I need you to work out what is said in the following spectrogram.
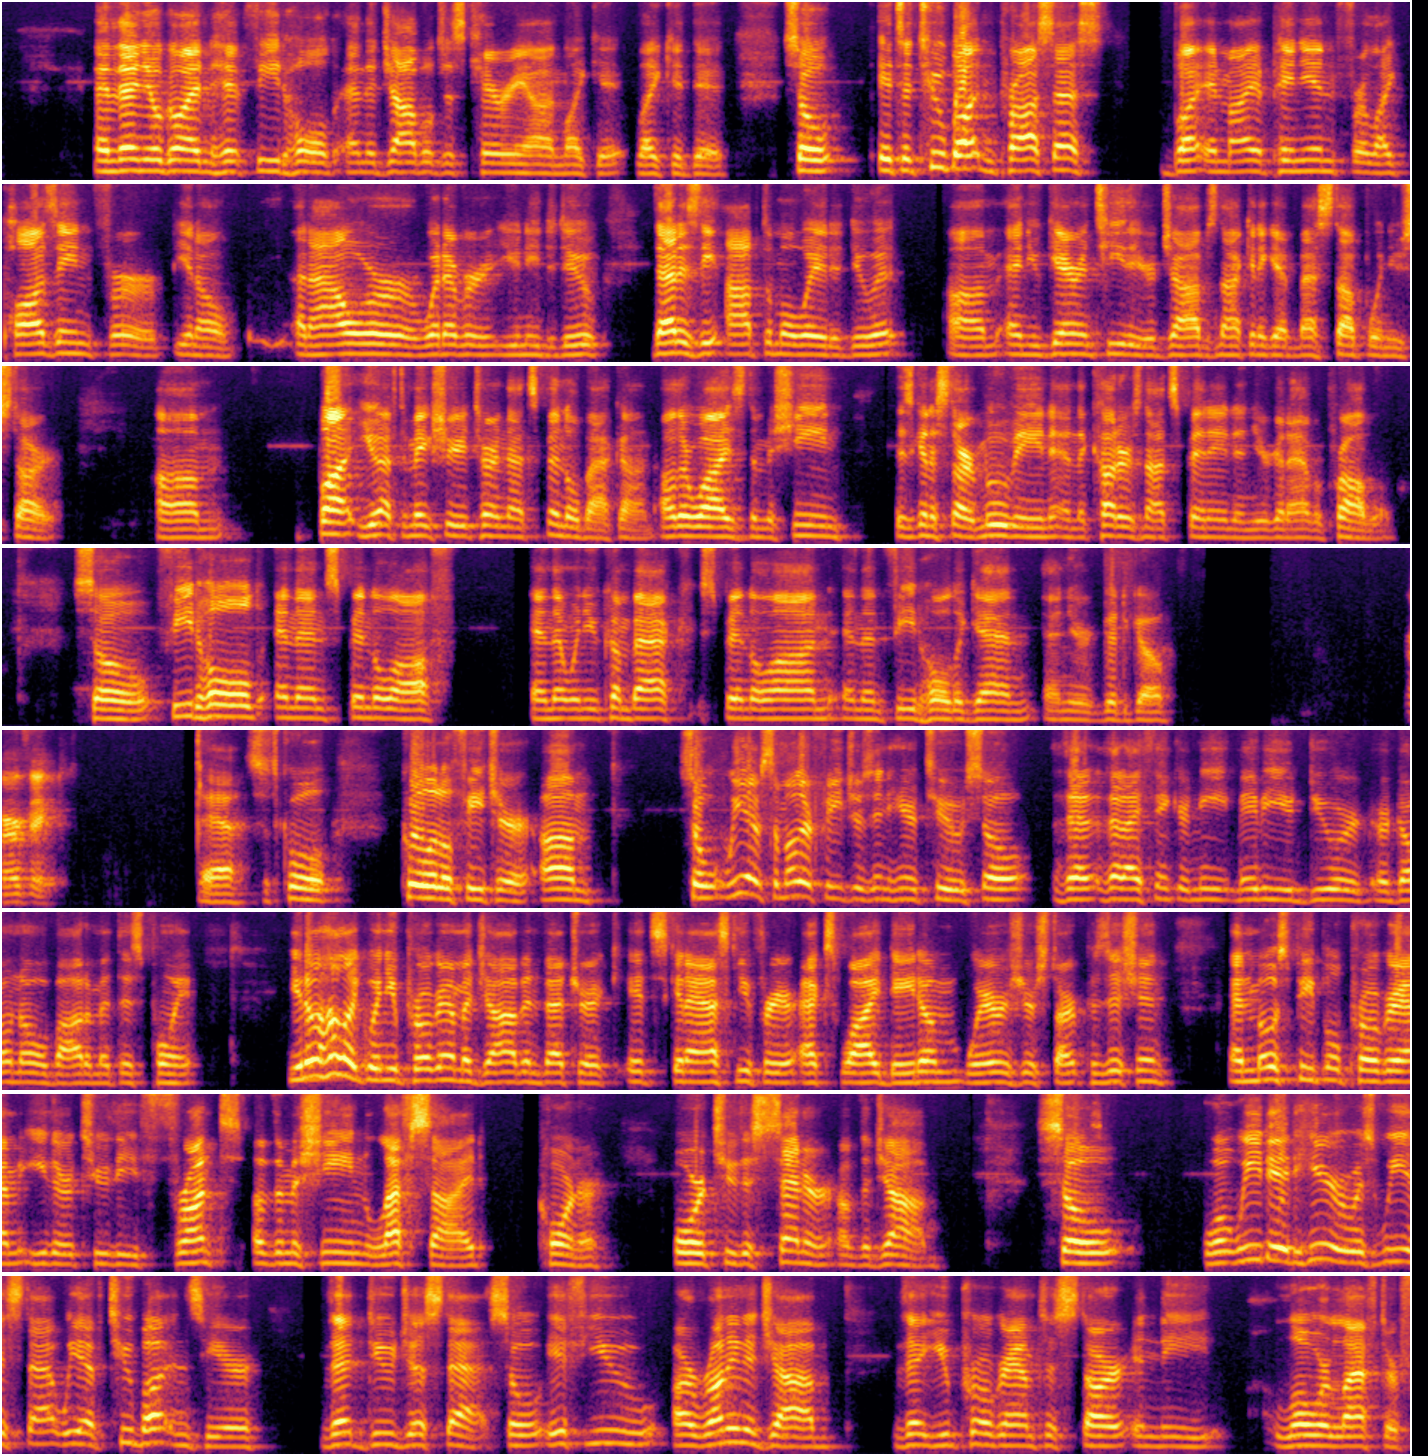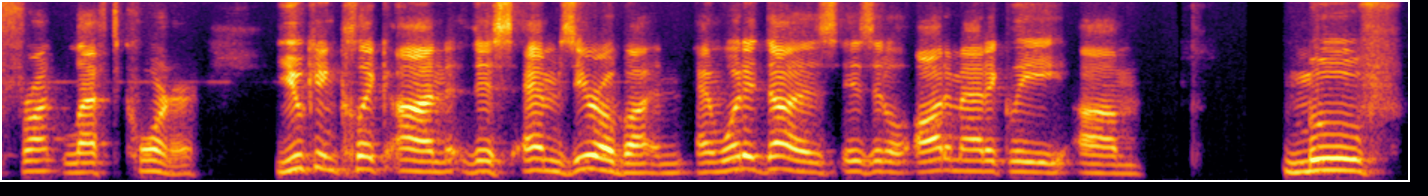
And then you'll go ahead and hit feed hold and the job will just carry on like it, like it did. So it's a two button process, but in my opinion, for like pausing for, you know, an hour or whatever you need to do, that is the optimal way to do it. Um, and you guarantee that your job's not going to get messed up when you start. Um, but you have to make sure you turn that spindle back on. Otherwise, the machine is going to start moving and the cutter's not spinning and you're going to have a problem. So feed hold and then spindle off. And then when you come back, spindle on and then feed hold again and you're good to go. Perfect. Yeah, so it's cool cool little feature. Um, so we have some other features in here too. So that, that I think are neat. Maybe you do or, or don't know about them at this point. You know how like when you program a job in Vectric, it's going to ask you for your XY datum. Where's your start position? And most people program either to the front of the machine, left side corner, or to the center of the job. So what we did here was we we have two buttons here that do just that. So if you are running a job that you program to start in the lower left or front left corner, you can click on this M0 button. And what it does is it'll automatically um, move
